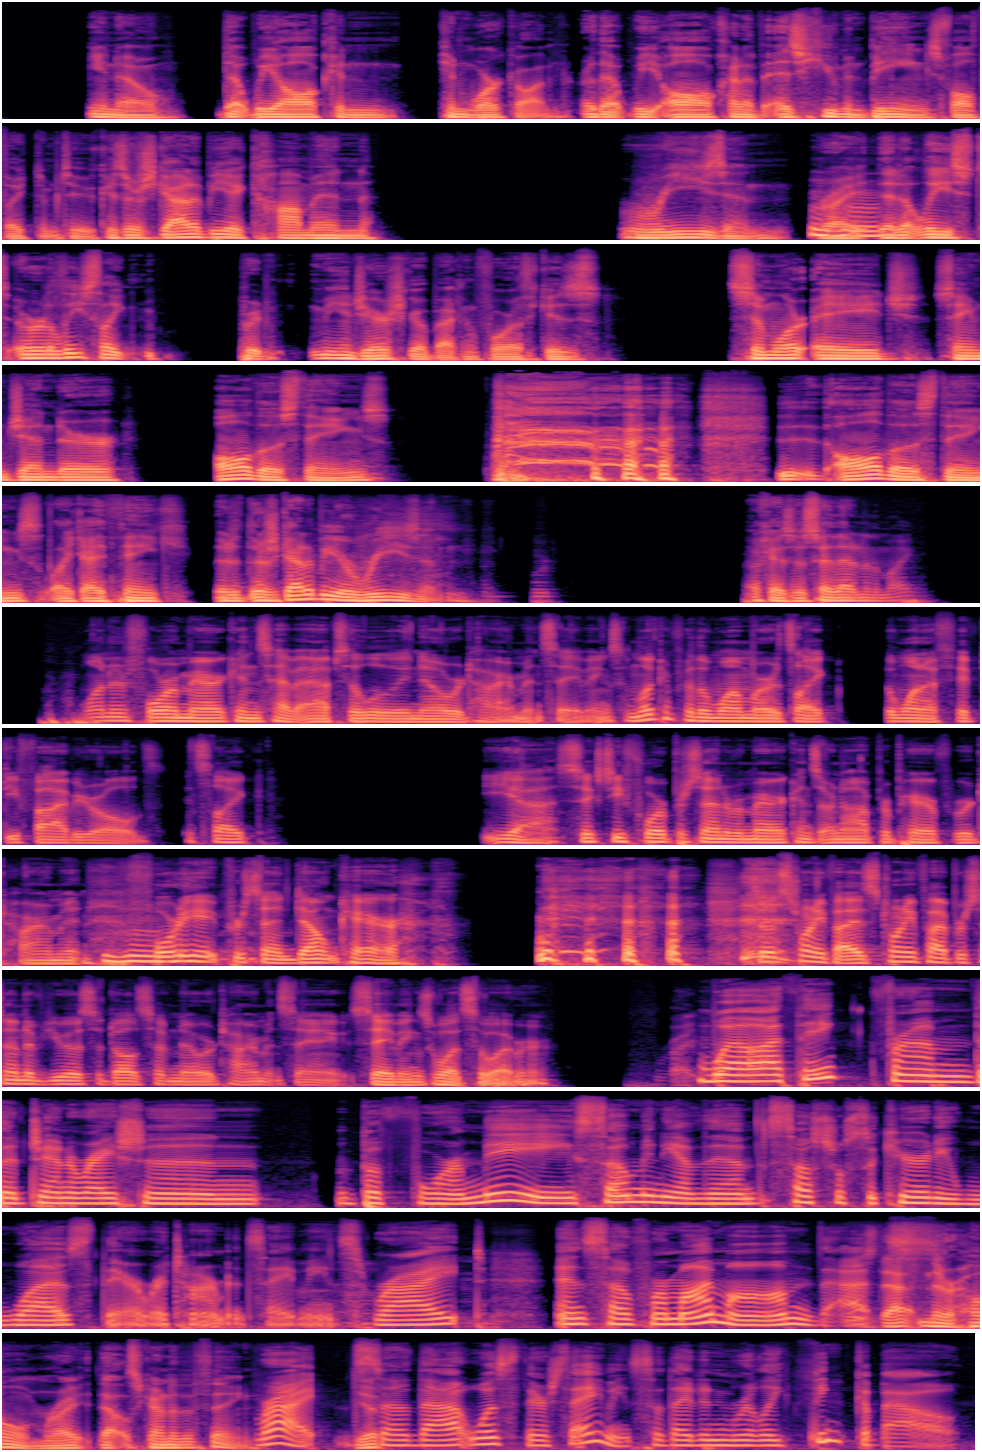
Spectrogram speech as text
you know that we all can can work on or that we all kind of as human beings fall victim to because there's got to be a common reason right Mhm. that at least or at least like me and Jared should go back and forth because similar age same gender all those things all those things like i think there, there's got to be a reason okay so say that in the mic One in four Americans have absolutely no retirement savings. I'm looking for the one where it's like the one of 55 year olds. It's like, yeah, 64% of Americans are not prepared for retirement. Mhm. 48% don't care. So it's 25. It's 25% of U.S. adults have no retirement sa- savings whatsoever. Well, I think from the generation before me, so many of them, Social Security was their retirement savings, right? And so for my mom, that's Is that in their home right that was kind of the thing right. Yep. So that was their savings. So they didn't really think about.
